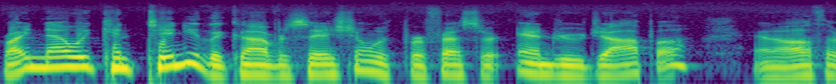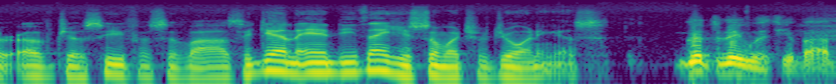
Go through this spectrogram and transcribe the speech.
Right now, we continue the conversation with Professor Andrew Joppa, and author of Josephus of Oz. Again, Andy, thank you so much for joining us. Good to be with you, Bob.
